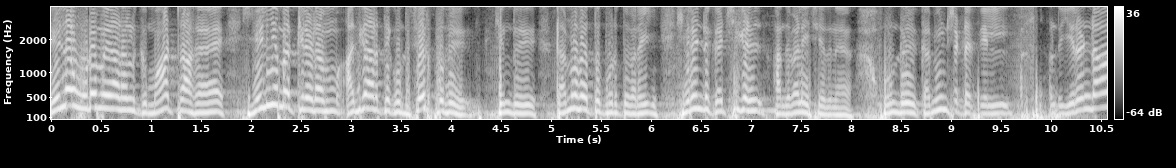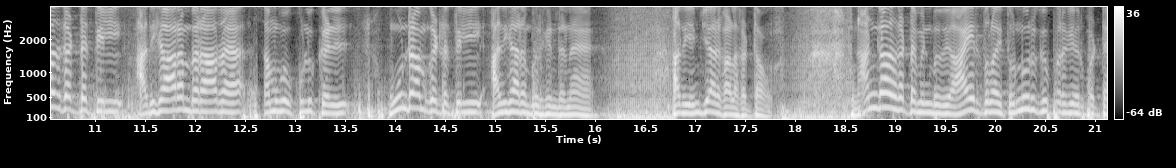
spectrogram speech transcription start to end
நில உடைமையாளர்களுக்கு மாற்றாக எளிய மக்களிடம் அதிகாரத்தை கொண்டு சேர்ப்பது என்று தமிழகத்தை பொறுத்தவரை இரண்டு கட்சிகள் அந்த வேலையை செய்தன. ஒன்று கம்யூனிஸ்ட் கட்டத்தில் அந்த இரண்டாவது கட்டத்தில் அதிகாரம் பெறாத சமூக குழுக்கள் மூன்றாம் கட்டத்தில் அதிகாரம் பெறுகின்றன. அது எம்ஜிஆர் காலகட்டம். நான்காவது கட்டம் என்பது ஆயிரத்தி தொள்ளாயிரத்தி தொண்ணூறுக்கு பிறகு ஏற்பட்ட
